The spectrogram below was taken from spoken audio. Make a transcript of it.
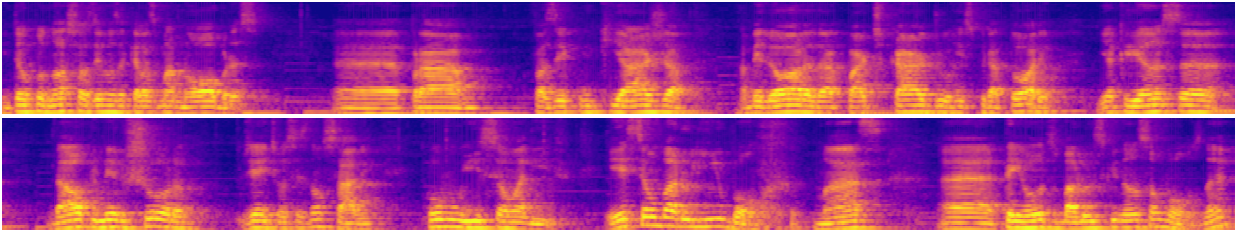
Então, quando nós fazemos aquelas manobras é, para fazer com que haja a melhora da parte cardiorrespiratória e a criança dá o primeiro choro, gente, vocês não sabem como isso é um alívio. Esse é um barulhinho bom, mas é, tem outros barulhos que não são bons, né?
